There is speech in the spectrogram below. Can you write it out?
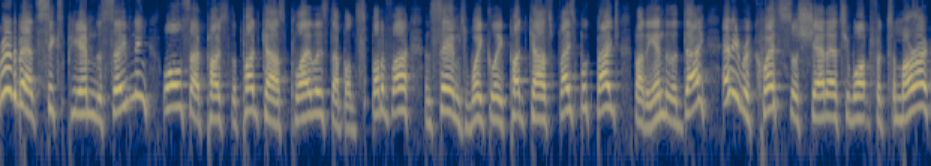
around about 6 pm this evening. We'll also post the podcast playlist up on Spotify and Sam's weekly podcast Facebook page by the end of the day. Any requests or shout outs you want for tomorrow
